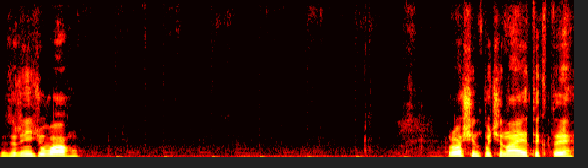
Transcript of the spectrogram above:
Зверніть увагу. Розчин починає текти.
